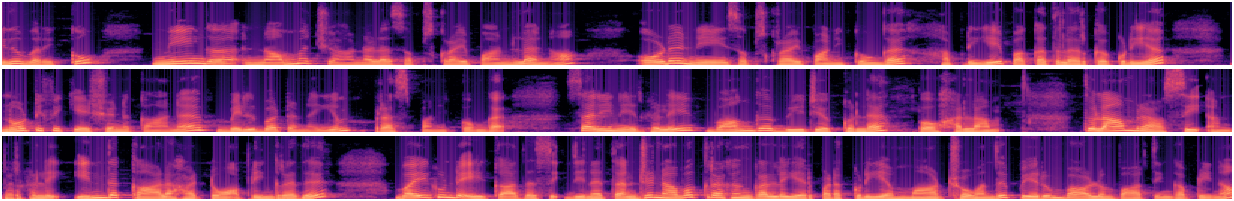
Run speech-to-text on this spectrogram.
இது வரைக்கும் நீங்கள் நம்ம சேனலை சப்ஸ்கிரைப் பண்ணலன்னா உடனே சப்ஸ்கிரைப் பண்ணிக்கோங்க. அப்படியே பக்கத்தில் இருக்கக்கூடிய நோட்டிஃபிகேஷனுக்கான பெல் பட்டனையும் ப்ரெஸ் பண்ணிக்கோங்க. சரி நேர்களே வாங்க வீடியோக்குள்ளே போகலாம். துலாம் ராசி அன்பர்களே இந்த காலகட்டம் அப்படிங்கிறது வைகுண்ட ஏகாதசி தினத்தன்று நவக்கிரகங்களில் ஏற்படக்கூடிய மாற்றம் வந்து பெரும்பாலும் பார்த்திங்க அப்படின்னா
